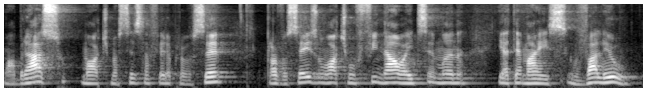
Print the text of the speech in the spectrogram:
Um abraço, uma ótima sexta-feira para você, para vocês, um ótimo final aí de semana e até mais. Valeu!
